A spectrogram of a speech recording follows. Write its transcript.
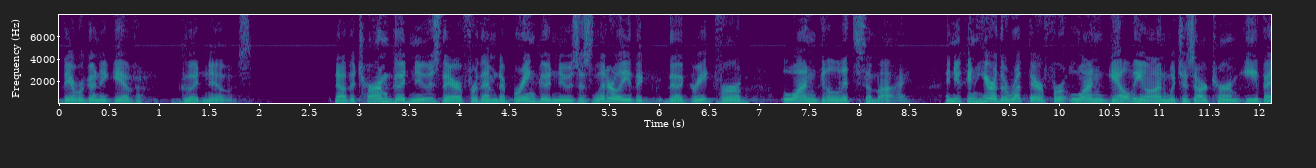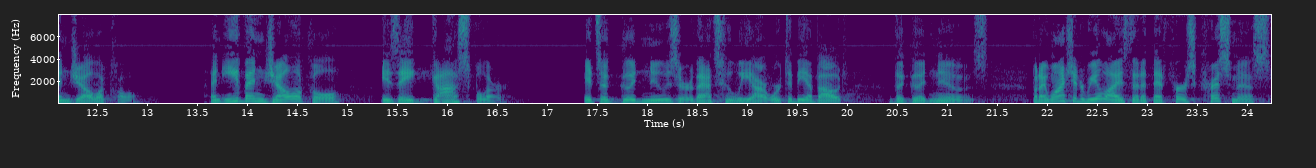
they were going to give good news. Now, the term good news there for them to bring good news is literally the, the Greek verb euangelizomai, and you can hear the root there for euangelion, which is our term evangelical. An evangelical is a gospeler. It's a good newser. That's who we are. We're to be about the good news. But I want you to realize that at that first Christmas,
